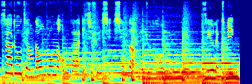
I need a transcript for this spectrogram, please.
下周节目当中呢，我们再来一起学习新的美剧。next week.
